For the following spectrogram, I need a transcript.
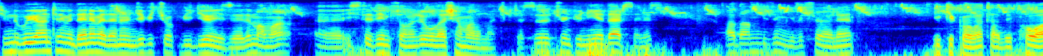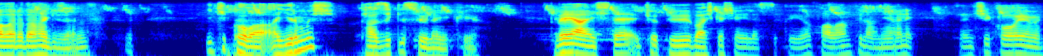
Şimdi bu yöntemi denemeden önce birçok video izledim ama e, istediğim sonuca ulaşamadım açıkçası. Çünkü niye derseniz adam bizim gibi şöyle iki kova tabii kovaları daha güzeldi. iki kova ayırmış tazikli suyla yıkıyor. Veya işte köpüğü başka şeyle sıkıyor falan filan yani. Sen çiğ kova yö-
